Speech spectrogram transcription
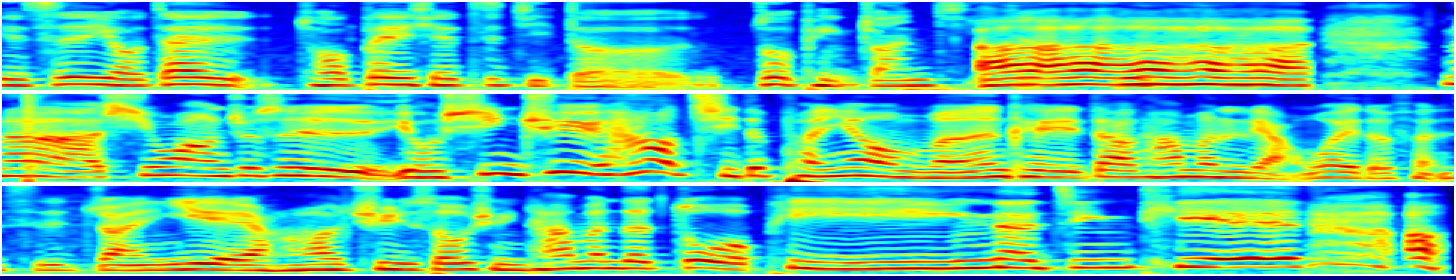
也是有在筹备一些自己的作品专辑啊啊啊！那希望就是有兴趣、好奇的朋友们，可以到他们两位的粉丝专业，然后去搜寻他们的作品。那今天哦，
